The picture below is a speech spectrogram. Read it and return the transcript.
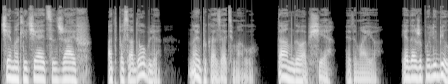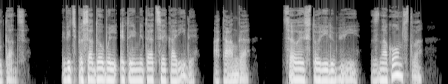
чем отличается джайв от пасадобля, но и показать могу. Танго вообще — это мое. Я даже полюбил танцы. Ведь пасадобль — это имитация кориды, а танго Целая история любви, знакомства,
